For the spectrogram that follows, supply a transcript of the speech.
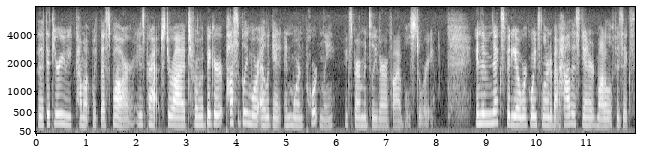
that the theory we've come up with thus far is perhaps derived from a bigger, possibly more elegant, and more importantly, experimentally verifiable story. In the next video, we're going to learn about how this standard model of physics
